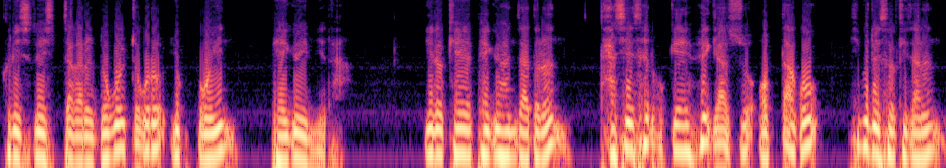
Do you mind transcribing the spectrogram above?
그리스도의 십자가를 노골적으로 욕보인 배교입니다. 이렇게 배교한 자들은 다시 새롭게 회개할 수 없다고 히브리서 기자는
